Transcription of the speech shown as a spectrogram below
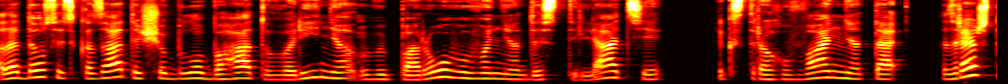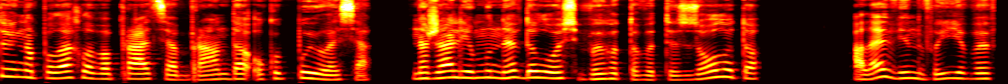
але досить сказати, що було багато варіння, випаровування, дистиляції, екстрагування та, зрештою, наполеглива праця Бранда окупилася. На жаль, йому не вдалося виготовити золото, але він виявив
